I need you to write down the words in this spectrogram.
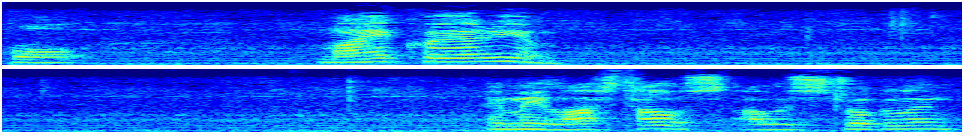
but my aquarium, in my last house, I was struggling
